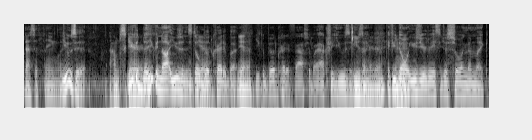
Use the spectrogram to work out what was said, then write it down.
That's the thing. Like, use it. I'm You scared. can you can not use it and still Yeah. build credit, but Yeah. you can build credit faster by actually using Using Like, it, eh? If you don't Mhm. use it, you're basically just showing them like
